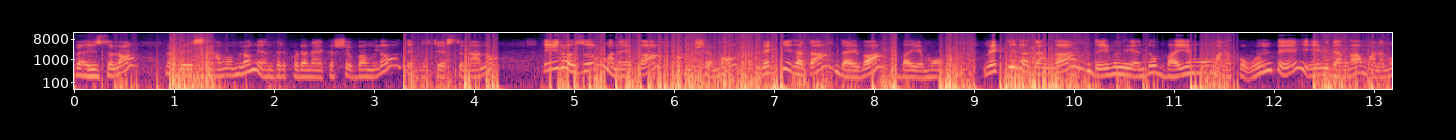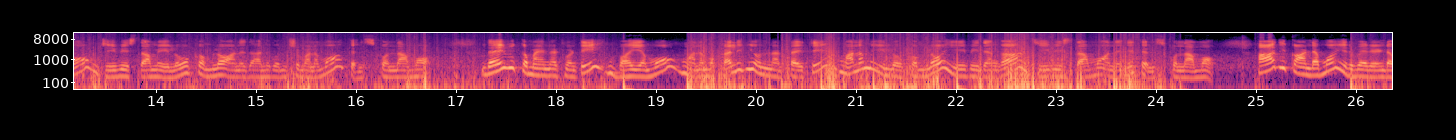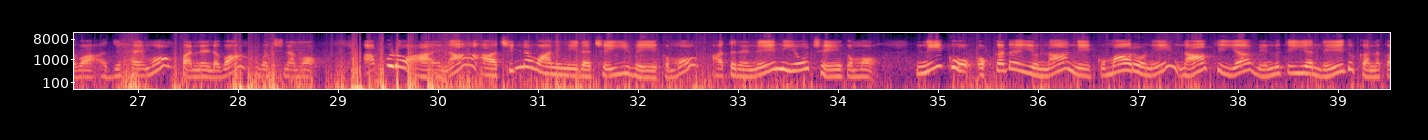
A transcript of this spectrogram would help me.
ప్రైజ్లో ప్రవేశనామంలో మీ అందరికీ కూడా నా యొక్క శుభంలో తెలియజేస్తున్నాను. ఈరోజు మన యొక్క అంశము వ్యక్తిగత దైవ భయము. వ్యక్తిగతంగా దేవుని ఎందు భయము మనకు ఉంటే ఏ విధంగా మనము జీవిస్తాము ఈ లోకంలో అనే దాని గురించి మనము తెలుసుకుందాము. దైవికమైనటువంటి భయము మనము కలిగి ఉన్నట్టయితే మనం ఈ లోకంలో ఏ విధంగా జీవిస్తాము అనేది తెలుసుకుందాము. ఆది కాండము ఇరవై రెండవ అధ్యాయము పన్నెండవ వచనము. అప్పుడు ఆయన ఆ చిన్నవాని మీద చెయ్యి వేయకమో అతని చేయకమో చేయకము నీకు ఒక్కడయ్యున్న నీ కుమారుని నాకియ్య వెనుతీయ లేదు కనుక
